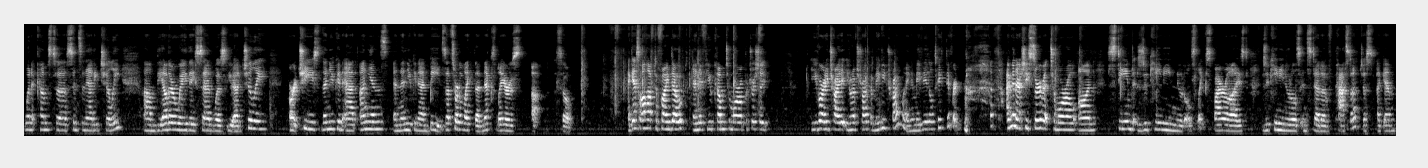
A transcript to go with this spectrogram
when it comes to Cincinnati chili. Um, the other way they said was you add chili or cheese, then you can add onions, and then you can add beans. That's sort of like the next layers up. So I guess I'll have to find out. And if you come tomorrow, Patricia, you've already tried it. You don't have to try it, but maybe try mine and maybe it'll taste different. I'm going to actually serve it tomorrow on steamed zucchini noodles, like spiralized zucchini noodles instead of pasta, just again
